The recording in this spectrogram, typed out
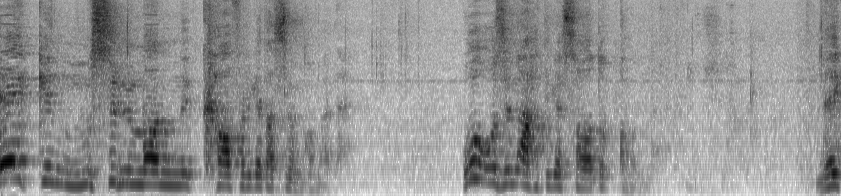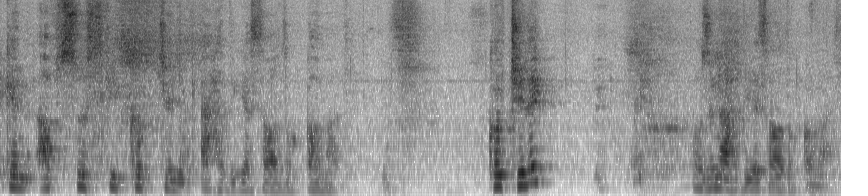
Lekin musulmonni kofirga taslim qilmadi. U o'zini ahdiga sodiq qoldi. Lekin afsuski ko'pchilik ahdiga sodiq qolmadi. Ko'pchilik o'zini ahdiga sodiq qolmadi.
